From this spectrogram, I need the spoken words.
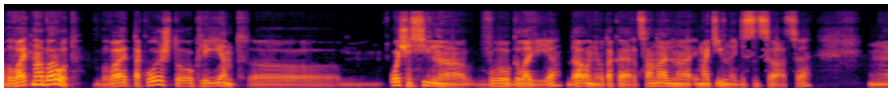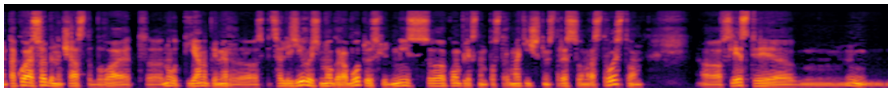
бывает наоборот. Бывает такое, что клиент э, очень сильно в голове, да, у него такая рационально-эмотивная диссоциация. Такое особенно часто бывает. Э, ну, вот я, например, э, специализируюсь, много работаю с людьми с комплексным посттравматическим стрессовым расстройством э, вследствие ну,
